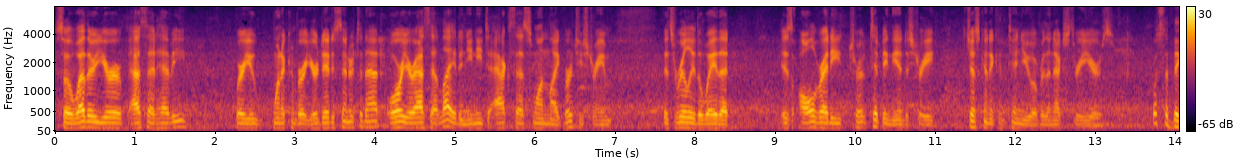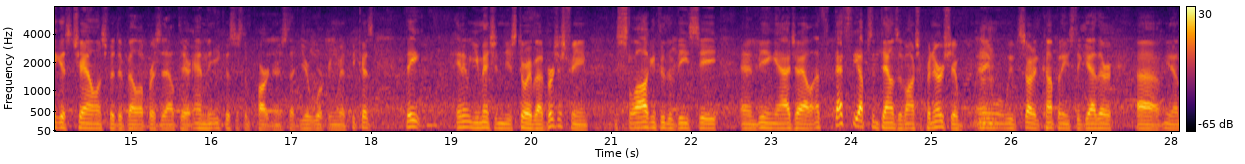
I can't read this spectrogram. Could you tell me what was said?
So whether you're asset heavy, where you want to convert your data center to that, or you're asset light and you need to access one like VirtuStream, it's really the way that is already tipping the industry, just going to continue over the next three years. What's the biggest challenge for developers out there and the ecosystem partners that you're working with? Because they, you mentioned your story about VirtuStream, slogging through the VC and being agile. That's, that's the ups and downs of entrepreneurship. Mm -hmm. And when we've started companies together, uh, you know,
